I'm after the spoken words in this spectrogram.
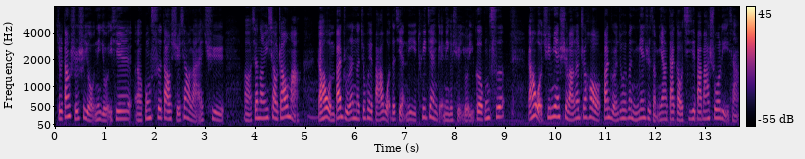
就是当时是有那有一些呃公司到学校来去呃相当于校招嘛，然后我们班主任呢就会把我的简历推荐给那个学有一个公司，然后我去面试完了之后，班主任就会问你面试怎么样，大概我七七八八说了一下，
